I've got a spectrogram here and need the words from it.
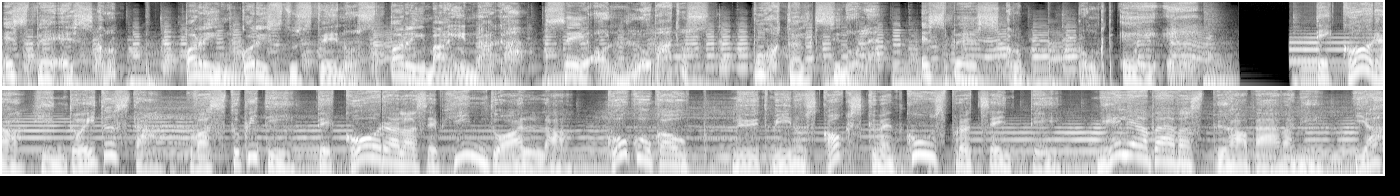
SBS Grupp, parim koristusteenus parima hinnaga, see on lubadus puhtalt sinule. sbsgrupp.ee Decora hindu ei tõsta, vastupidi, Decora laseb hindu alla. kogu kaup nüüd miinus kakskümmend kuus protsenti neljapäevast pühapäevani. jah,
